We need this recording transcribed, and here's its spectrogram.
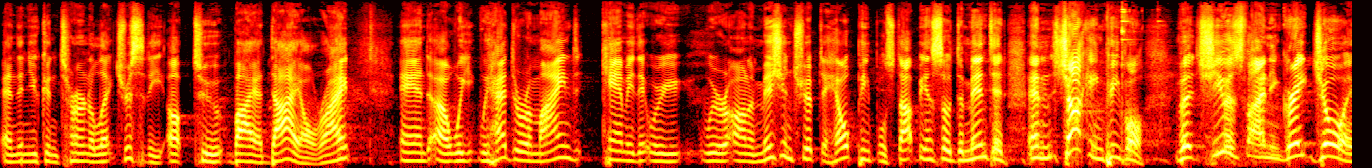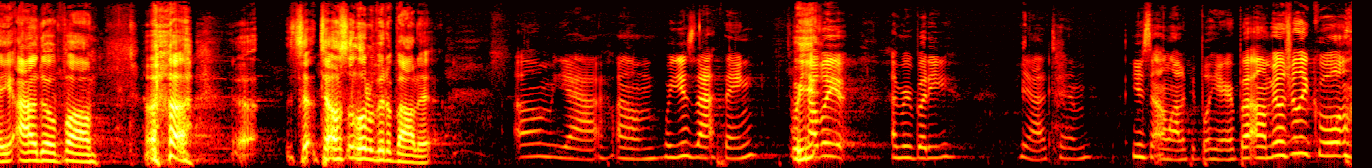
and then you can turn electricity up to by a dial, right? And uh, we, we had to remind Cami that we, we were on a mission trip to help people stop being so demented and shocking people. But she was finding great joy out of. Um, tell us a little bit about it. Um, we use that thing. Probably everybody, yeah, Tim used it on a lot of people here. But um, it was really cool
